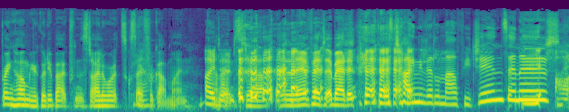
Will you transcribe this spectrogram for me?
bring home your goodie bag from the Style Awards? Because I forgot mine. I did. I'm still livid about it. There's tiny little Malfy gins in it. oh.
